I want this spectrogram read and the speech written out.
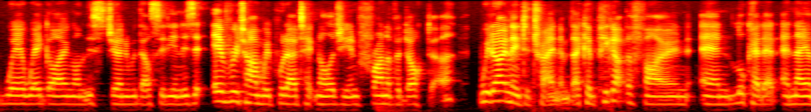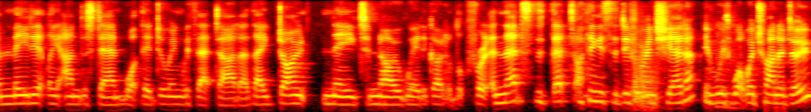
where we're going on this journey with Alcidion is that every time we put our technology in front of a doctor, we don't need to train them. They can pick up the phone and look at it and they immediately understand what they're doing with that data. They don't need to know where to go to look for it. And that's the, that I think is the differentiator with what we're trying to do.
